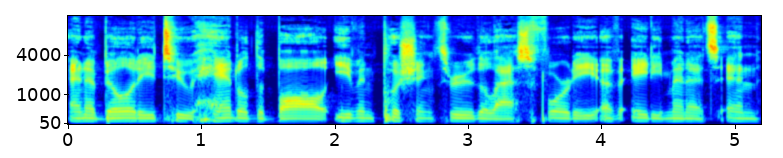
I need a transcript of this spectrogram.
and ability to handle the ball, even pushing through the last forty of eighty minutes and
